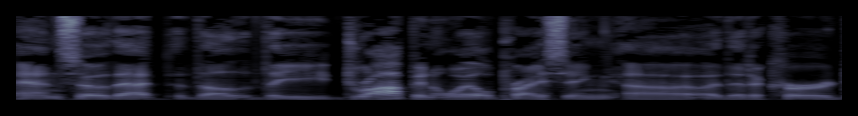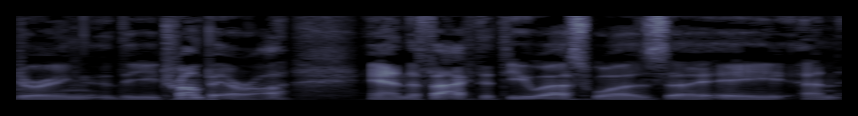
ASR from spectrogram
and so that the the drop in oil pricing uh, that occurred during the Trump era, and the fact that the U.S. was a, a an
